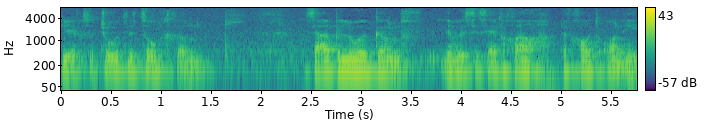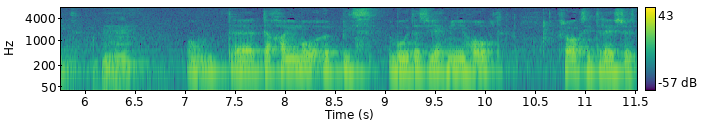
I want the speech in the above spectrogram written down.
die einfach so die Schulter zucken und selber schauen und ich wüsste es einfach, auch, einfach halt auch nicht. Und äh, da kann ich mal etwas, wo das ist meine Hauptfrage seit den letzten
